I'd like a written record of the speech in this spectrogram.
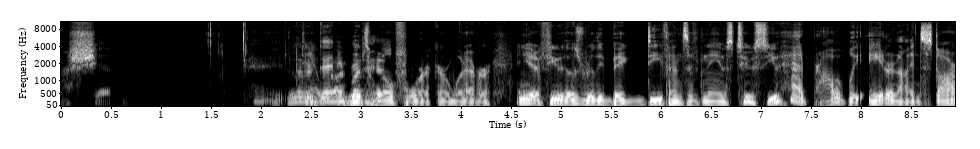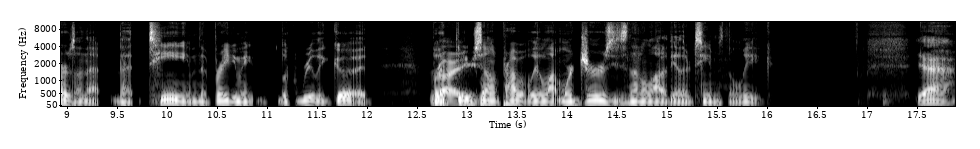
oh, shit little yeah, Danny or Vince Woodhead. Or whatever. And you had a few of those really big defensive names too. So you had probably eight or nine stars on that that team that Brady made look really good. But Right. you're selling probably a lot more jerseys than a lot of the other teams in the league. Yeah,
